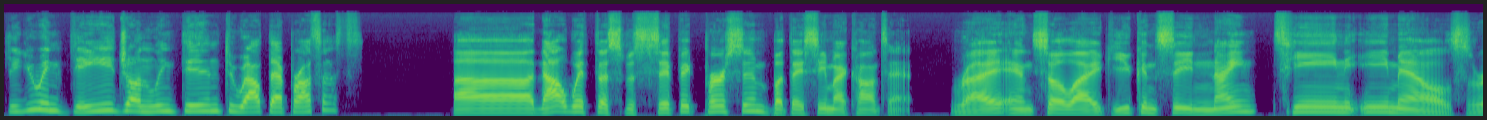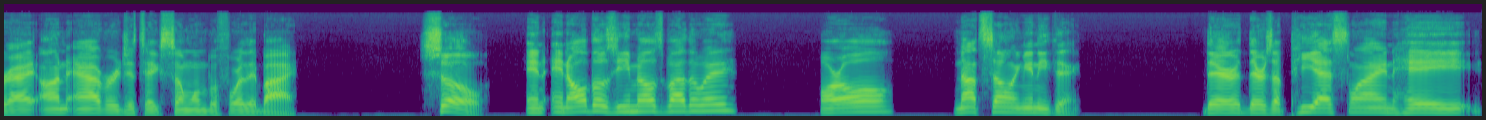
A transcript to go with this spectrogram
Do you engage on LinkedIn throughout that process? Uh, not with the specific person, but they see my content right? And so, like, you can see 19 emails, right? On average, it takes someone before they buy. So, and, and all those emails, by the way, are all not selling anything. There, there's a PS line. Hey,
